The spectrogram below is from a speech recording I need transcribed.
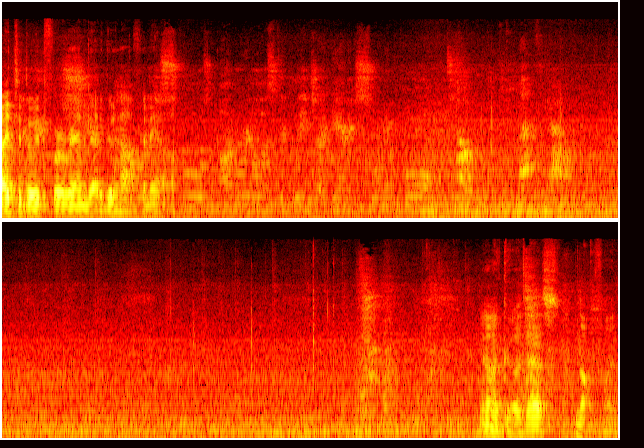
tried to do it for around about a good half an hour. Oh god, that's not fun.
